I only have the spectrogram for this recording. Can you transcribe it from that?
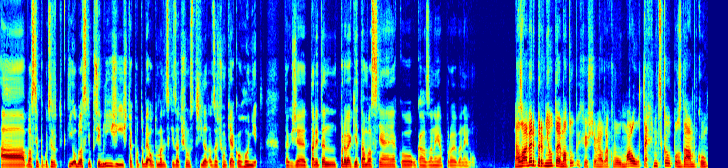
a vlastně pokud se k té oblasti přiblížíš, tak po tobě automaticky začnou střílet a začnou tě jako honit. Takže tady ten prvek je tam vlastně jako ukázaný a projevený. No. Na závěr prvního tématu bych ještě měl takovou malou technickou poznámku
